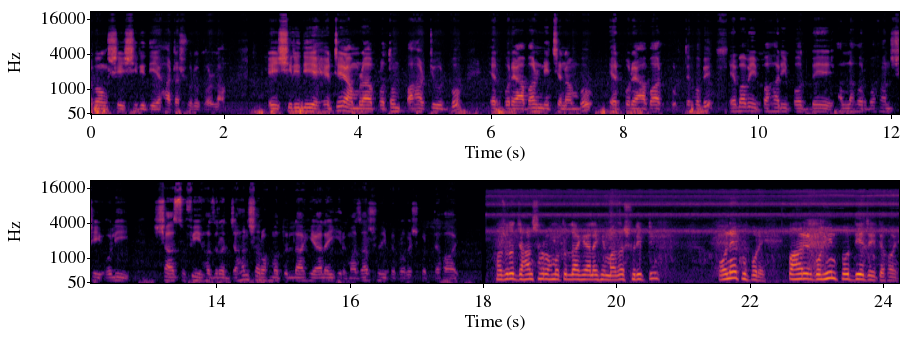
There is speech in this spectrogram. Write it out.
এবং সেই সিঁড়ি দিয়ে হাঁটা শুরু করলাম। এই সিঁড়ি দিয়ে হেঁটে আমরা প্রথম পাহাড়টি উঠব, এরপরে আবার নিচে নামবো, এরপরে আবার উঠতে হবে। এভাবেই পাহাড়ি পথ বেয়ে আল্লাহর মহান সেই অলি শাহ সুফি হজরত জাহান শাহ রহমতুল্লাহি আলাইহির মাজার শরীফে প্রবেশ করতে হয়। হজরত জাহান শাহ রহমতুল্লাহি আলাইহির মাজার শরীফটি অনেক উপরে, পাহাড়ের গহীন পথ দিয়ে যেতে হয়।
